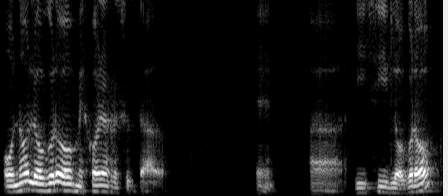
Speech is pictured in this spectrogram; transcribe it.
o no logró mejores resultados. ¿eh? Ah, y si logró,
